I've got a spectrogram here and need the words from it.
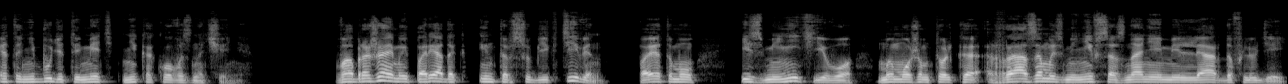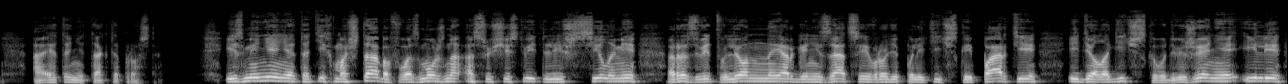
это не будет иметь никакого значения. Воображаемый порядок интерсубъективен, поэтому изменить его мы можем только разом изменив сознание миллиардов людей, а это не так-то просто. Изменение таких масштабов возможно осуществить лишь силами разветвленной организации вроде политической партии, идеологического движения или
